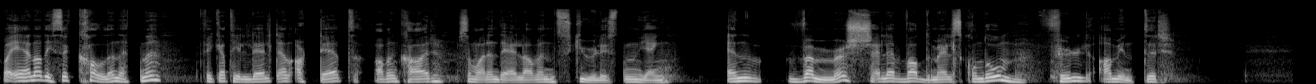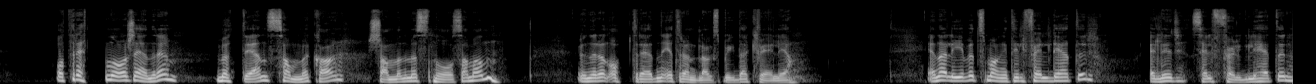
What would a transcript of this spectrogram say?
og en av disse kalde nettene fikk jeg tildelt en artighet av en kar som var en del av en skuelysten gjeng. En vømmers- eller vadmelskondom full av mynter. Og 13 år senere møtte jeg en samme kar sammen med Snåsamannen under en opptreden i trøndelagsbygda Kvelia. En av livets mange tilfeldigheter, eller selvfølgeligheter,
